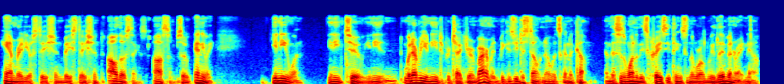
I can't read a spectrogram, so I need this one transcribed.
ham radio station, base station, all those things. Awesome. So anyway, you need one. You need two. You need whatever you need to protect your environment because you just don't know what's going to come. And this is one of these crazy things in the world we live in right now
